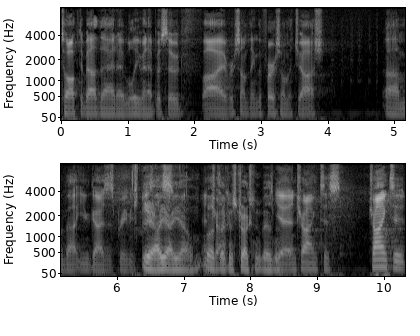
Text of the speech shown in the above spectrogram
talked about that I believe in episode five or something, the first one with Josh, um, about you guys' previous business. yeah, yeah. and Well, it's a construction business. yeah, and trying to trying to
